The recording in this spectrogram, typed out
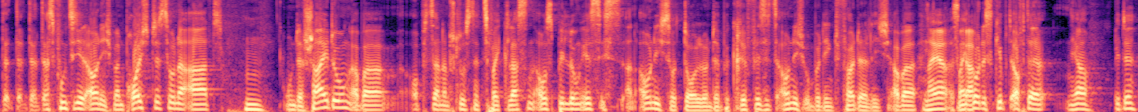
das funktioniert auch nicht. Man bräuchte so eine Art hm, Unterscheidung, aber ob es dann am Schluss eine Zwei-Klassen-Ausbildung ist, ist dann auch nicht so toll und der Begriff ist jetzt auch nicht unbedingt förderlich. Aber naja, mein Gott, es gibt auf der, ja, bitte.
